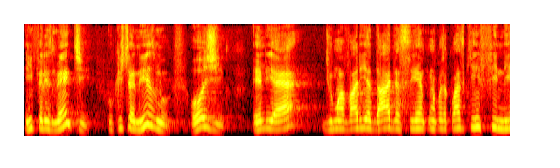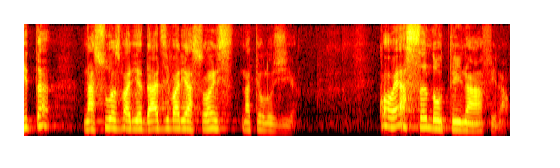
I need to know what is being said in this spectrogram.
Infelizmente, o cristianismo hoje ele é de uma variedade assim, é uma coisa quase que infinita nas suas variedades e variações na teologia. Qual é a sã doutrina, afinal?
